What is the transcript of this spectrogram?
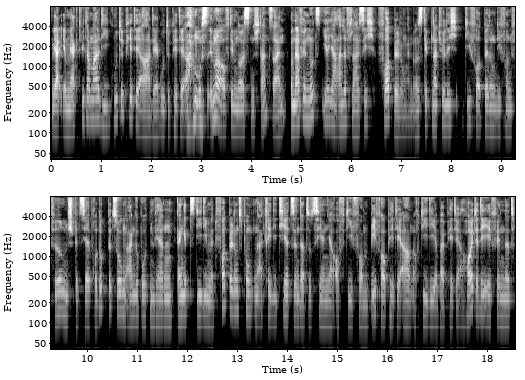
Ja, ihr merkt wieder mal, die gute PTA, der gute PTA muss immer auf dem neuesten Stand sein. Und dafür nutzt ihr ja alle fleißig Fortbildungen. Und es gibt natürlich die Fortbildungen, die von Firmen speziell produktbezogen angeboten werden. Dann gibt es die, die mit Fortbildungspunkten akkreditiert sind. Dazu zählen ja oft die vom BVPTA und auch die, die ihr bei ptaheute.de findet.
